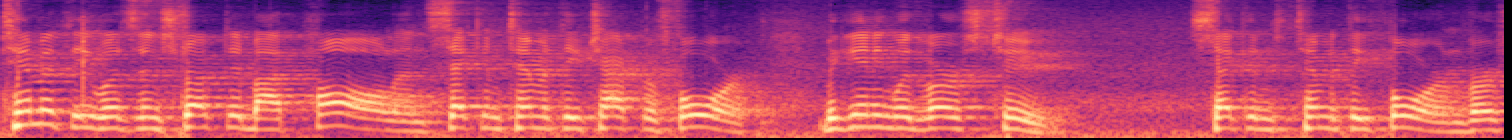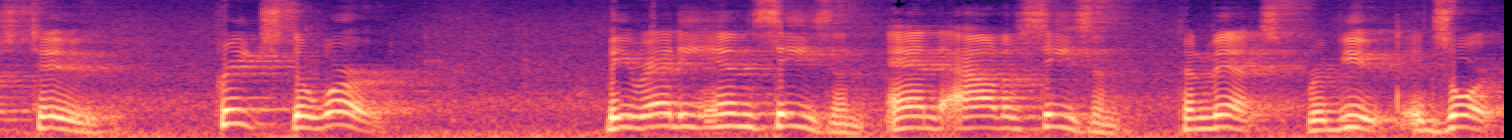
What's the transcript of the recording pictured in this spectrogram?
Timothy was instructed by Paul in 2 Timothy chapter 4, beginning with verse 2. 2 Timothy 4 and verse 2. Preach the word. Be ready in season and out of season. Convince, rebuke, exhort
